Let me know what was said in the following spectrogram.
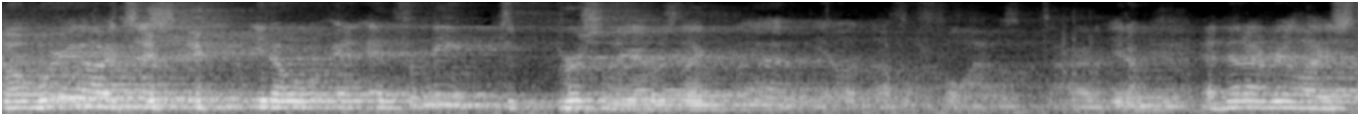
but we are just, you know, and, and for me personally, I was like, eh, you know, enough of Full House, tired, you know. And then I realized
